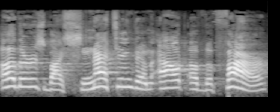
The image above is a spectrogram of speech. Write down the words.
others by snatching them out of the fire.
